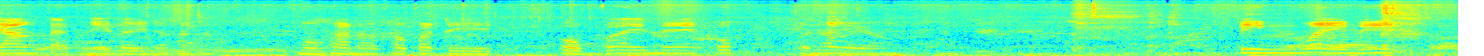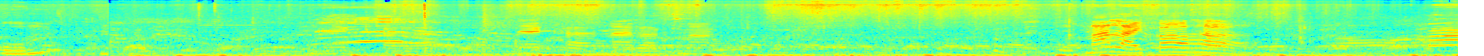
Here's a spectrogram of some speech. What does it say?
ย่างแบบนี้เลยนะคะ หมูค่ะเนาะเขาก็ดีอบไว้ในอบเป็นเท่าไหร่ยังปิ้งไว้ในอุ๋มแม่ค้าแม่ค้าน่ารักมาก มาหลายก็ค่ะมา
